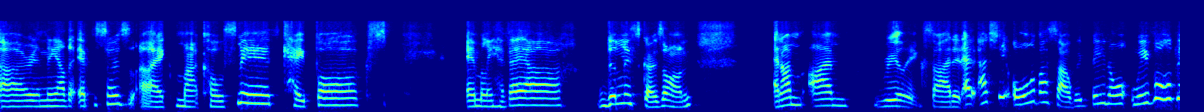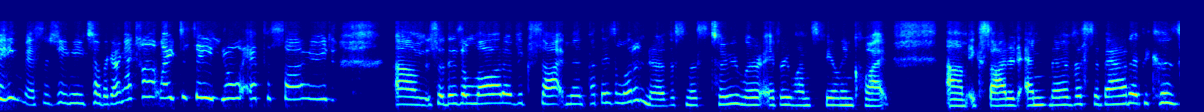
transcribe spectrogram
are in the other episodes, like Mark Coles Smith, Kate Box, Emily Havea. The list goes on, and I'm I'm really excited. Actually, all of us are. We've been all we've all been messaging each other, going, "I can't wait to see your episode." Um, so there's a lot of excitement, but there's a lot of nervousness too, where everyone's feeling quite um, excited and nervous about it because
